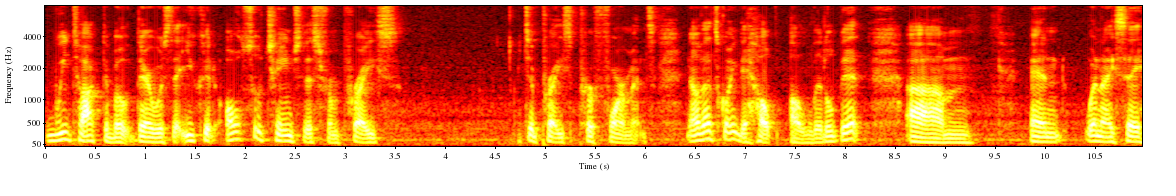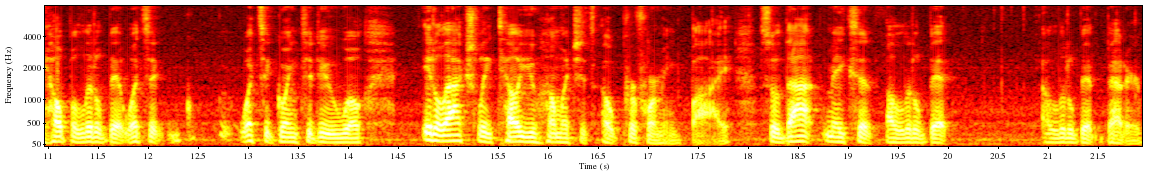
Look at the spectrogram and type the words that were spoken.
we talked about there was that you could also change this from price to price performance. Now that's going to help a little bit. Um, and when I say help a little bit, what's it what's it going to do? Well, it'll actually tell you how much it's outperforming by. So that makes it a little bit a little bit better.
